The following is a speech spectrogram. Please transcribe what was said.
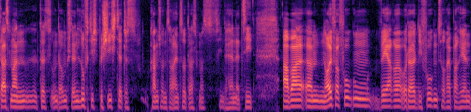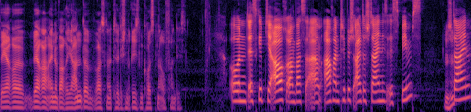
dass man das unter Umständen luftig beschichtet. Das kann schon sein, so dass man es hinterher nicht sieht. Aber ähm, Neuverfugung wäre oder die Fugen zu reparieren wäre, wäre eine Variante, was natürlich ein Riesenkostenaufwand ist. Und es gibt ja auch, ähm, was ähm, auch ein typisch alter Stein ist, ist Bims-Stein. Mhm.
